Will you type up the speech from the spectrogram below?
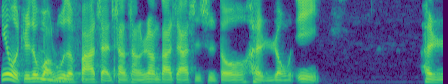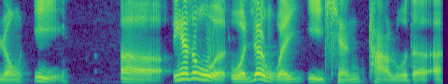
因为我觉得网络的嗯发展常常让大家其实都很容易，很容易。呃，应该说我我认为以前塔罗的呃，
